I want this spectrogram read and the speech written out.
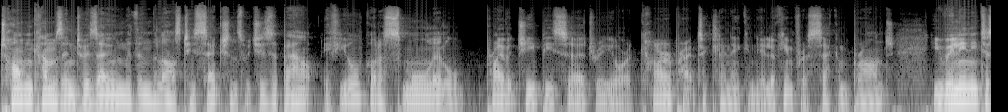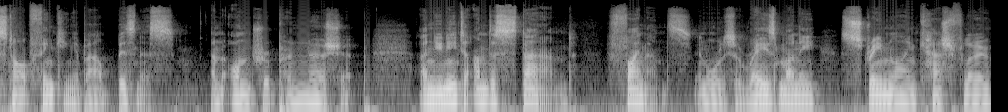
Tom comes into his own within the last two sections, which is about if you've got a small little private GP surgery or a chiropractor clinic and you're looking for a second branch, you really need to start thinking about business and entrepreneurship. And you need to understand finance in order to raise money, streamline cash flow,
